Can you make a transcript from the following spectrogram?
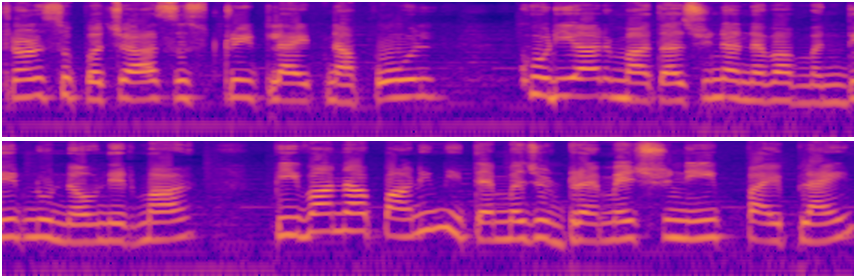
ત્રણસો પચાસ સ્ટ્રીટ લાઇટના પોલ ખોડિયાર માતાજીના નવા મંદિરનું નવનિર્માણ પીવાના પાણીની તેમજ ડ્રેમેજની પાઇપલાઇન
